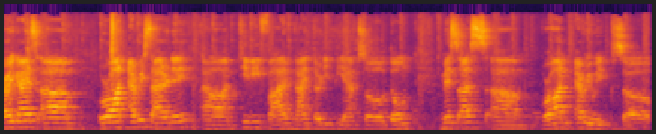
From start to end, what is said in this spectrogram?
All right, guys. Um, we're on every Saturday on TV5, 9:30 p.m. So don't miss us. Um, we're on every week. So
